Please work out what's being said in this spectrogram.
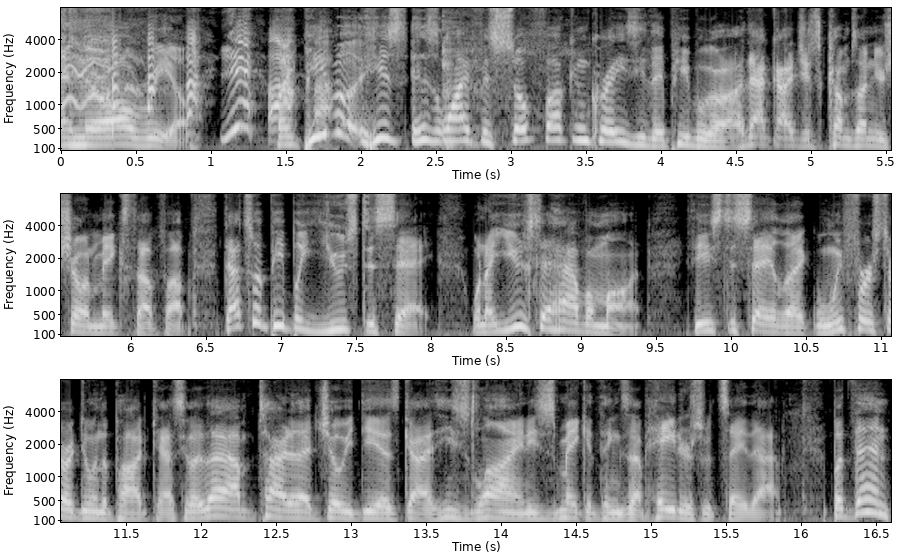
And they're all real. Yeah. Like people, his his life is so fucking crazy that people go, oh, that guy just comes on your show and makes stuff up. That's what people used to say when I used to have him on. They used to say like when we first started doing the podcast, like, ah, I'm tired of that Joey Diaz guy. He's lying. He's just making things up. Haters would say that. But then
